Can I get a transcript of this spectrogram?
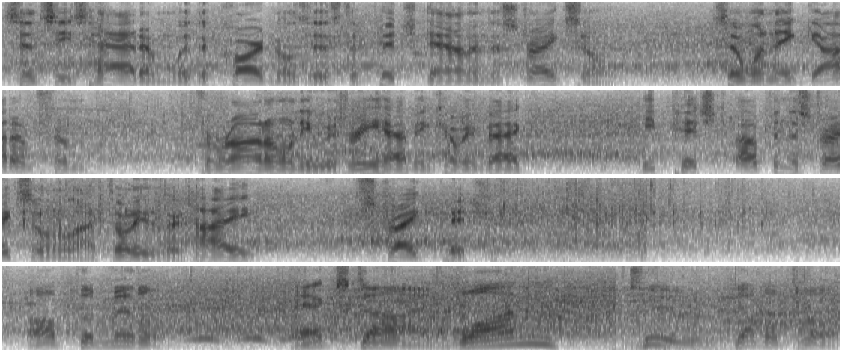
since he's had him with the Cardinals is to pitch down in the strike zone. So when they got him from Toronto and he was rehabbing coming back, he pitched up in the strike zone a lot. Thought he was a high strike pitcher. Up the middle. Eckstein. One, two, double play.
